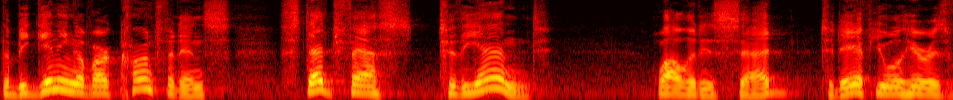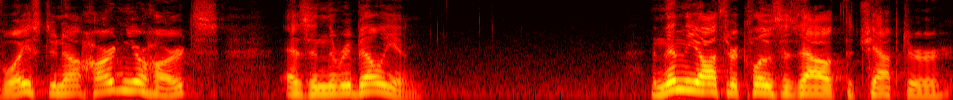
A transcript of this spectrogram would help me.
the beginning of our confidence steadfast to the end. While it is said, Today, if you will hear his voice, do not harden your hearts as in the rebellion. And then the author closes out the chapter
